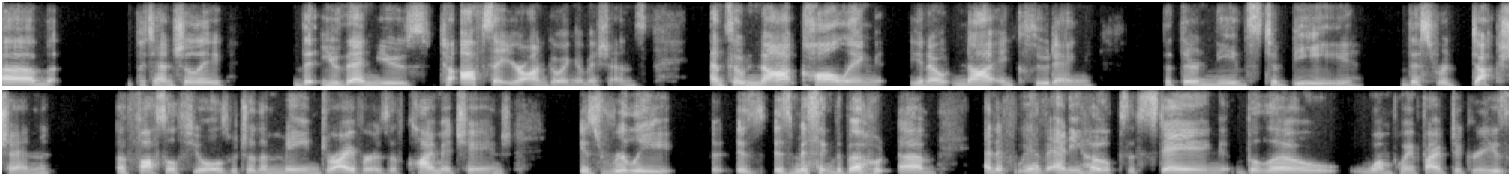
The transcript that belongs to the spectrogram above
um potentially that you then use to offset your ongoing emissions and so not calling you know not including that there needs to be this reduction of fossil fuels, which are the main drivers of climate change, is really is is missing the boat. Um, and if we have any hopes of staying below 1.5 degrees,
